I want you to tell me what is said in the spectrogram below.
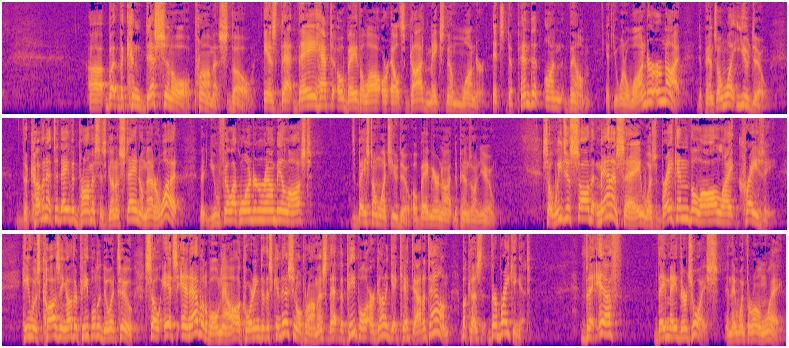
Uh, but the conditional promise, though, is that they have to obey the law or else God makes them wander. It's dependent on them. If you want to wander or not, depends on what you do. The covenant to David promise is going to stay no matter what, but you feel like wandering around being lost, it's based on what you do. Obey me or not depends on you. So we just saw that Manasseh was breaking the law like crazy he was causing other people to do it too. So it's inevitable now, according to this conditional promise, that the people are going to get kicked out of town because they're breaking it. The if they made their choice and they went the wrong way.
